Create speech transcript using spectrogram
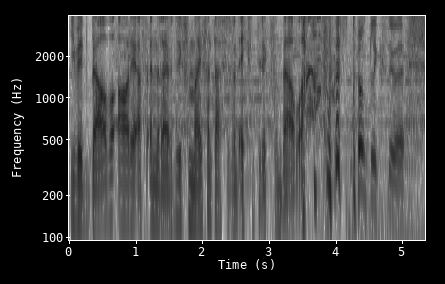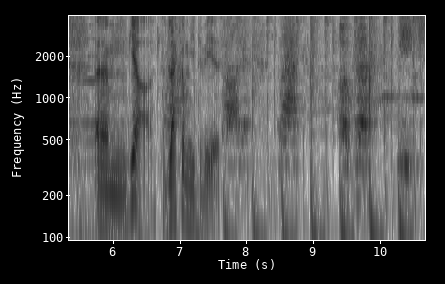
jy weet Bellville area af inry. Wat natuurlik vir my fantasties want ek is natuurlik van Bellville oorspronklik so. Ehm um, ja, dit is lekker om hier te wees. Black, ochre, beach,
